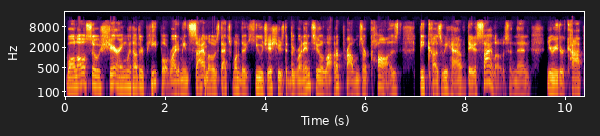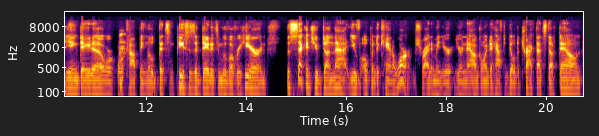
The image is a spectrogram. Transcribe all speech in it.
while also sharing with other people, right? I mean, mm-hmm. silos, that's one of the huge issues that we run into. A lot of problems are caused because we have data silos. And then you're either copying data or, or copying little bits and pieces of data to move over here. And the second you've done that, you've opened a can of worms, right? I mean, you're you're now going to have to be able to track that stuff down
